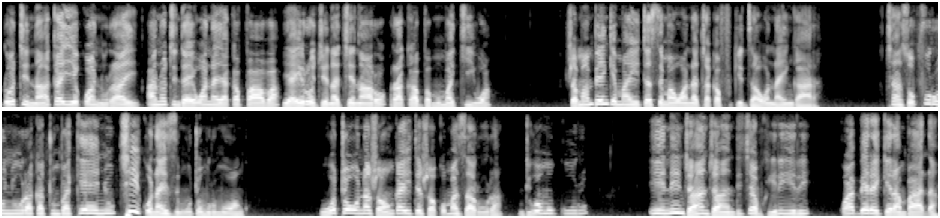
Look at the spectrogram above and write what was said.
Doti nhaka iye kwanhurai anoti ndaiwana yakapfava yairojena chenaro rakabva mumakiwa. Zvamambenge maita semawana chakafukidzawo nhaingara. Chazopfurunyura katumba kenyu chiiko nhaizimuto murume wangu? Wotoona zvaungaite zvako mazarura ndiwo mukuru? Ini njanja handichabwiriri kwaberekera mbada.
